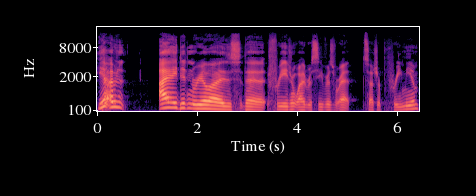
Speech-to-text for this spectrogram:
Yeah, I mean, I didn't realize that free agent wide receivers were at such a premium.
